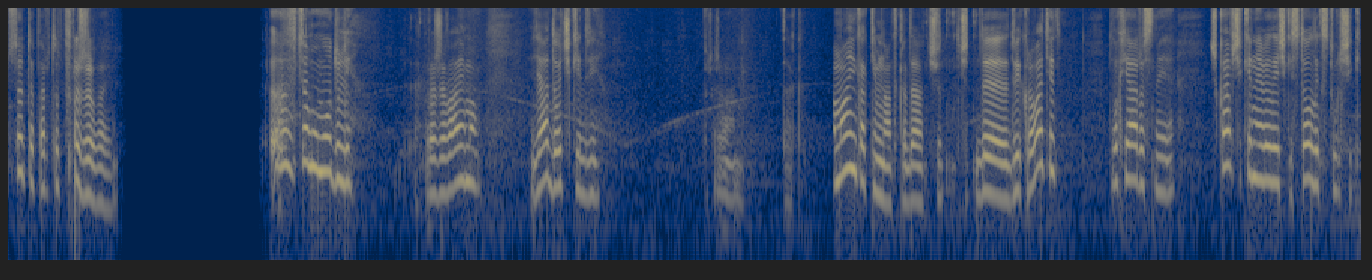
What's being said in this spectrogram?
Все, тепер тут проживаємо. В цьому модулі проживаємо. Я, дочки дві. Проживаємо. Так. Маленька кімнатка, да. дві кроваті двохярусні, шкафчики невеличкі, столик, стульчики.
